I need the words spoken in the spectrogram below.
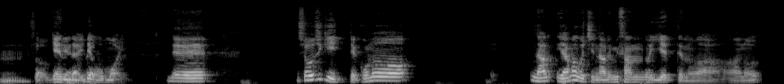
うん。そう、現代で重い。で、正直言って、この、な山口成美さんの家ってのは、あの、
